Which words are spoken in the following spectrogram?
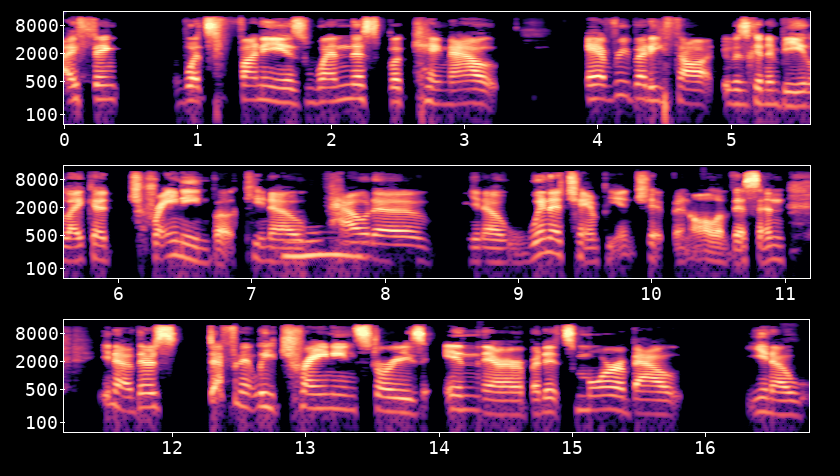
I think what's funny is when this book came out, everybody thought it was going to be like a training book, you know, mm. how to, you know, win a championship and all of this. And, you know, there's definitely training stories in there, but it's more about, you know,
